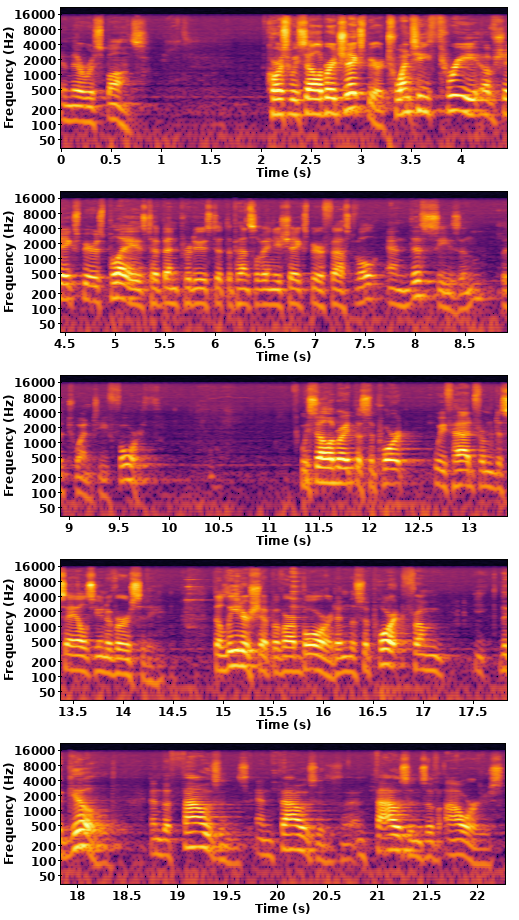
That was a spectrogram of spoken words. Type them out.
in their response. Of course, we celebrate Shakespeare. 23 of Shakespeare's plays have been produced at the Pennsylvania Shakespeare Festival, and this season, the 24th. We celebrate the support we've had from DeSales University, the leadership of our board, and the support from the Guild, and the thousands and thousands and thousands of hours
